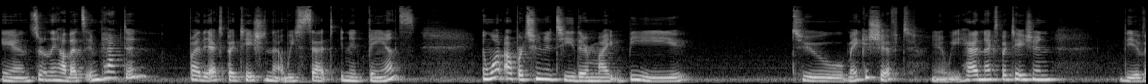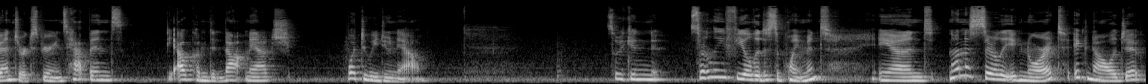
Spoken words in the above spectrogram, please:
and certainly how that's impacted by the expectation that we set in advance and what opportunity there might be to make a shift. You know, we had an expectation, the event or experience happened, the outcome did not match. What do we do now? So we can certainly feel the disappointment and not necessarily ignore it, acknowledge it,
